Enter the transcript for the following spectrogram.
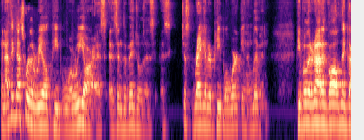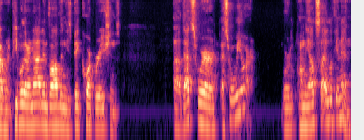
And i think that's where the real people where we are as as individuals as as just regular people working and living people that are not involved in the government people that are not involved in these big corporations uh, that's where that's where we are. We're on the outside looking in.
